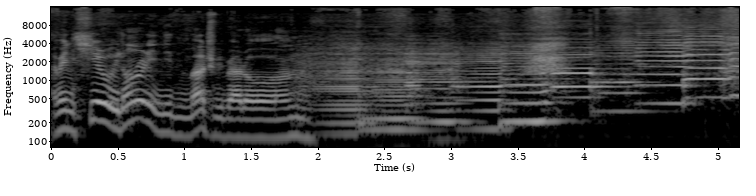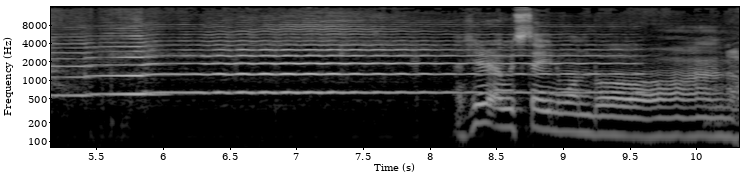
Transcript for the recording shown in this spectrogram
I mean, here we don't really need much vibrato. Um, and here I would stay in one bow. um,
